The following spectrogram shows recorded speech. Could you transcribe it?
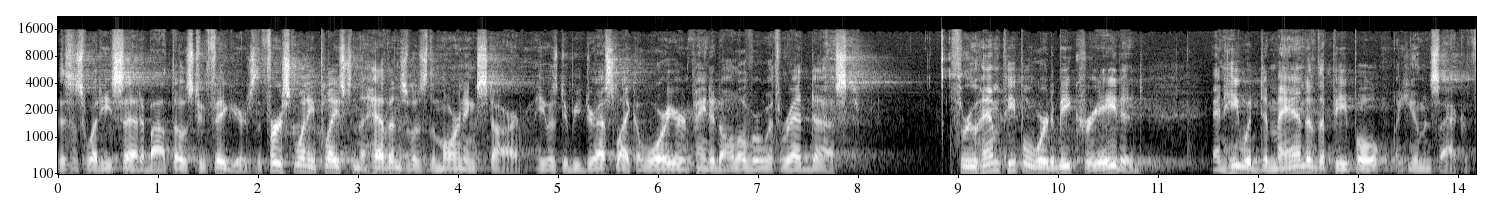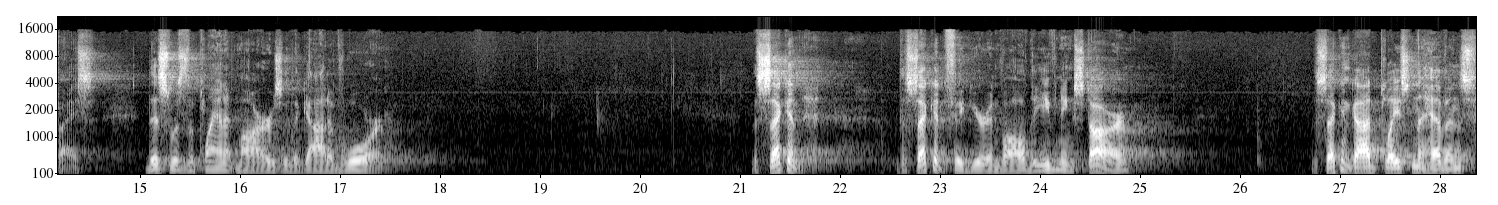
This is what he said about those two figures. The first one he placed in the heavens was the morning star. He was to be dressed like a warrior and painted all over with red dust. Through him, people were to be created, and he would demand of the people a human sacrifice. This was the planet Mars, or the god of war. The second, the second figure involved, the evening star, the second god placed in the heavens,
